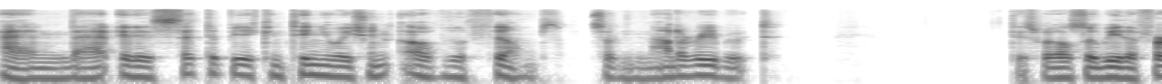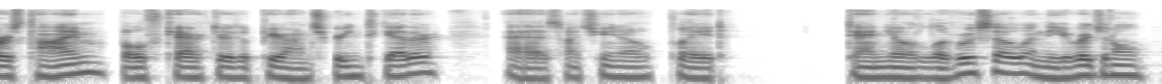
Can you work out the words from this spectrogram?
and that it is set to be a continuation of the films, so not a reboot. This would also be the first time both characters appear on screen together, as Macchio played Daniel LaRusso in the original,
